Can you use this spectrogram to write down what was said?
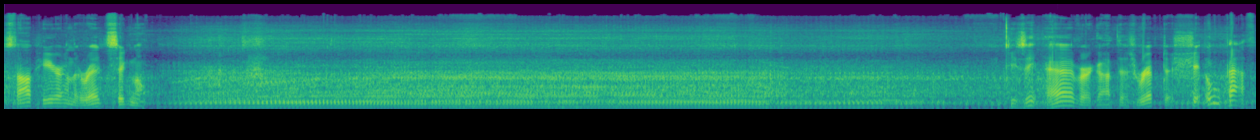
Stop here on the red signal. He ever got this ripped to shit? Ooh, path.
